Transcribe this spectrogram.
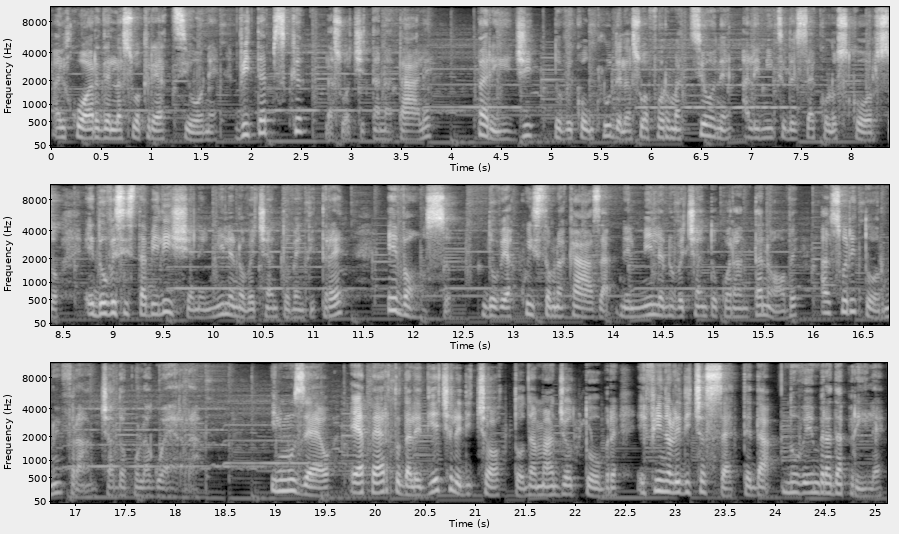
al cuore della sua creazione: Vitebsk, la sua città natale, Parigi, dove conclude la sua formazione all'inizio del secolo scorso e dove si stabilisce nel 1923, e Vence, dove acquista una casa nel 1949 al suo ritorno in Francia dopo la guerra. Il museo è aperto dalle 10 alle 18 da maggio a ottobre e fino alle 17 da novembre ad aprile.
